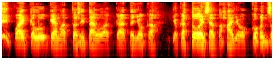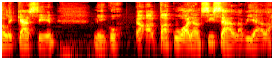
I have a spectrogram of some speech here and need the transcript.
vaikka lukematta sitä luokkaa, että joka, joka toiselta hajoaa konsoli käsiin niin kuin, takuajan sisällä vielä.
